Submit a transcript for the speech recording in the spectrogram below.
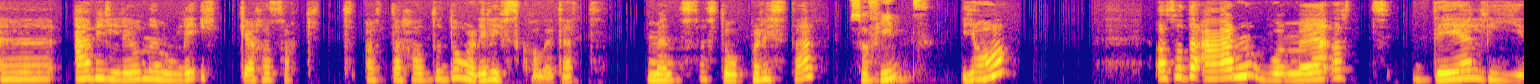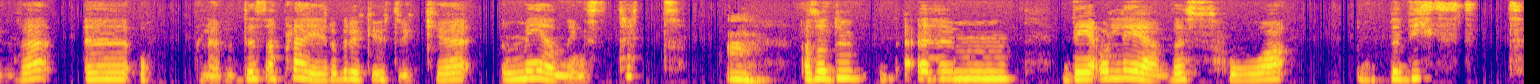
eh, jeg ville jo nemlig ikke ha sagt at jeg hadde dårlig livskvalitet mens jeg sto på lista. Så fint. Ja. Altså, det er noe med at det livet eh, opplevdes Jeg pleier å bruke uttrykket meningstett. Mm. Altså, du ehm, Det å leve så bevisst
